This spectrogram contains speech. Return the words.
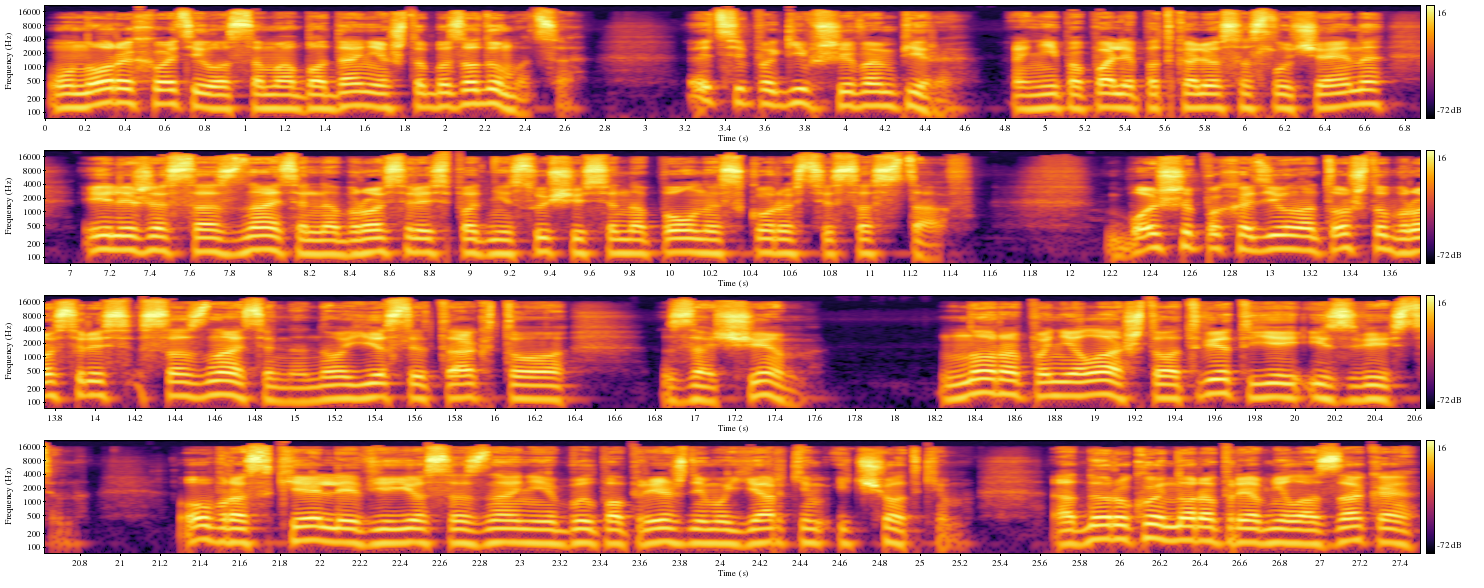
У Норы хватило самообладания, чтобы задуматься. Эти погибшие вампиры, они попали под колеса случайно или же сознательно бросились под несущийся на полной скорости состав? Больше походил на то, что бросились сознательно, но если так, то зачем? Нора поняла, что ответ ей известен. Образ Келли в ее сознании был по-прежнему ярким и четким. Одной рукой Нора приобняла Зака,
